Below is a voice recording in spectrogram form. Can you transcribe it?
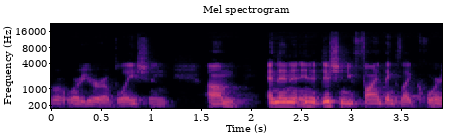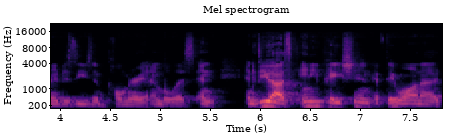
or, or your ablation. Um, and then in addition, you find things like coronary disease and pulmonary embolus. And and if you ask any patient if they want a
